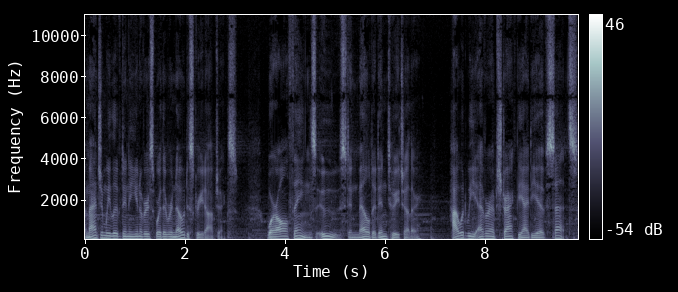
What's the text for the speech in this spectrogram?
Imagine we lived in a universe where there were no discrete objects, where all things oozed and melded into each other. How would we ever abstract the idea of sets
